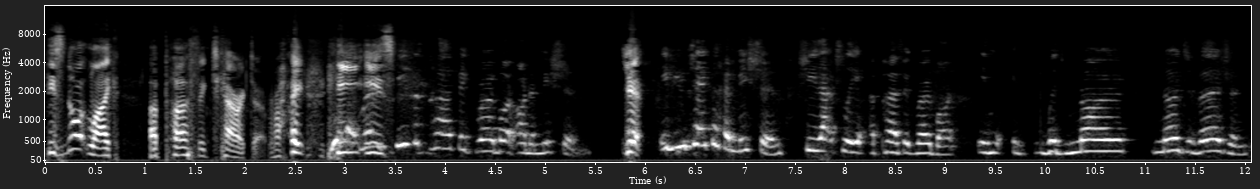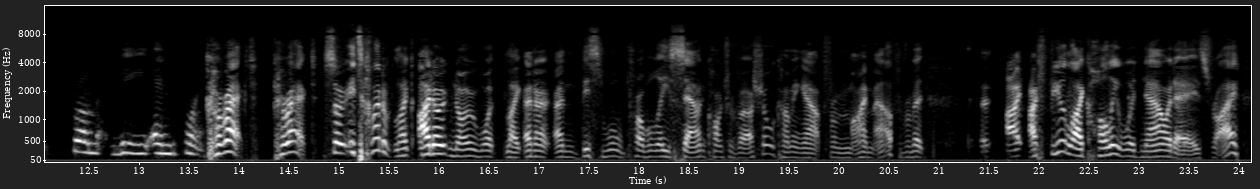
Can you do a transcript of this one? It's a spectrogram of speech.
He's not like a perfect character, right? Yeah, he is, He's a perfect robot on a mission. yeah, If you take her mission, she's actually a perfect robot in, in with no no diversion from the end point. correct, correct. So it's kind of like, I don't know what, like, I know, and this will probably sound controversial coming out from my mouth, but uh, I, I feel like Hollywood nowadays, right?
